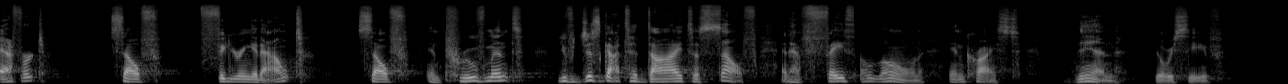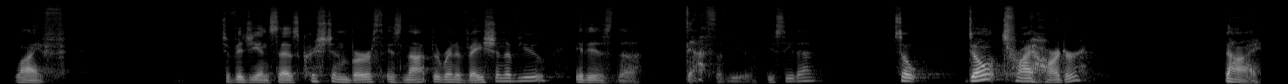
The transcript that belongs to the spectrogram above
effort, self figuring it out, self improvement. You've just got to die to self and have faith alone in Christ. Then you'll receive life. Tchividjian says Christian birth is not the renovation of you, it is the death of you. Do you see that? So don't try harder, die.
